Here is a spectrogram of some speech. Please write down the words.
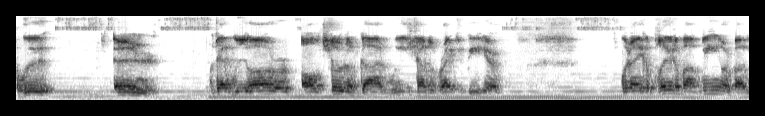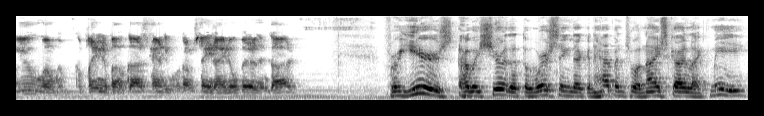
And we, and that we are all children of God. We each have the right to be here. When I complain about me or about you, I'm complaining about God's handiwork. I'm saying I know better than God. For years, I was sure that the worst thing that can happen to a nice guy like me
